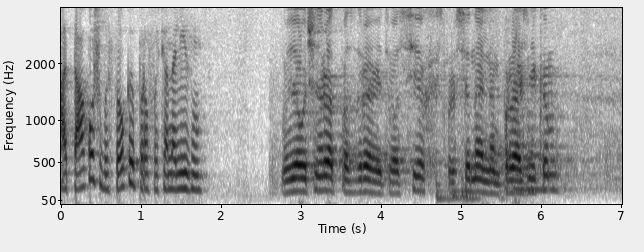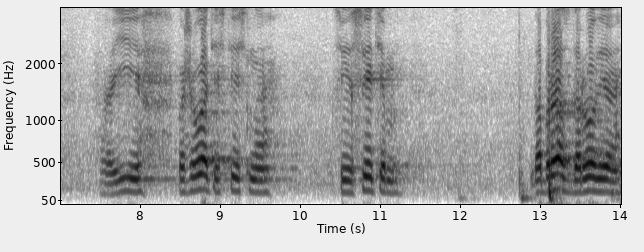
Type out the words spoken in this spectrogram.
а також високий професіоналізм. Ну, я очень рад поздравить вас всех с профессиональным праздником и пожелать, естественно, в связи с этим добра, здоровья,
